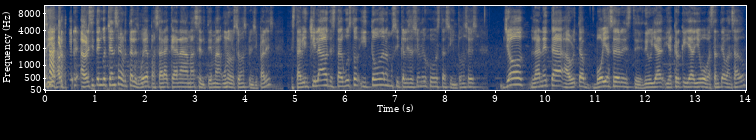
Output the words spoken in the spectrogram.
Sí, ahorita- a ver si tengo chance. Ahorita les voy a pasar acá nada más el tema, uno de los temas principales. Está bien chilado, te está a gusto y toda la musicalización del juego está así. Entonces, yo, la neta, ahorita voy a hacer este. Digo, ya, ya creo que ya llevo bastante avanzado.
